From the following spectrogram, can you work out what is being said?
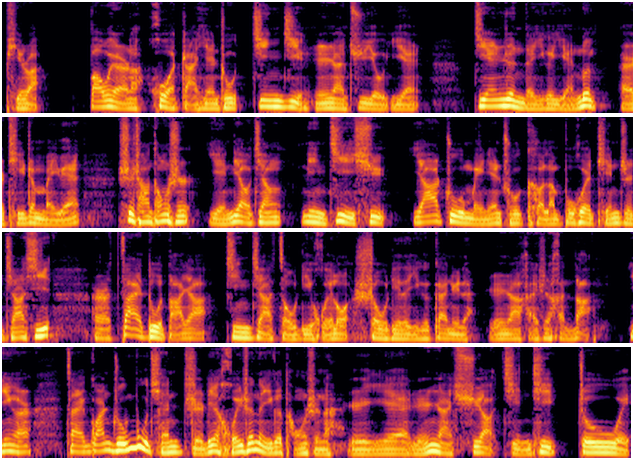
疲软，鲍威尔呢或展现出经济仍然具有严坚韧的一个言论，而提振美元市场，同时也料将令继续压住美联储可能不会停止加息，而再度打压金价走低回落收跌的一个概率呢，仍然还是很大。因而，在关注目前止跌回升的一个同时呢，也仍然需要警惕周围。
